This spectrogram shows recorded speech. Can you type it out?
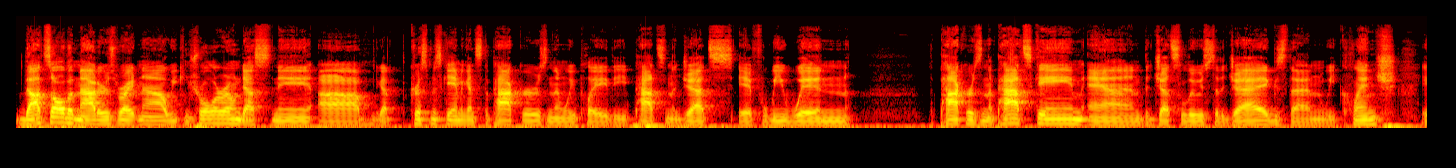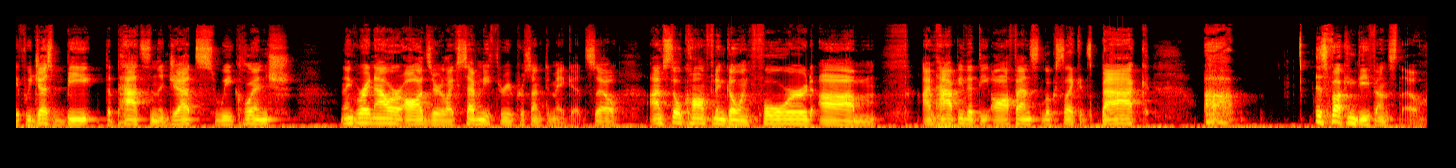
That's all that matters right now. We control our own destiny. Uh, we got Christmas game against the Packers, and then we play the Pats and the Jets. If we win Packers and the Pats game and the Jets lose to the Jags, then we clinch. If we just beat the Pats and the Jets, we clinch. I think right now our odds are like 73% to make it. So I'm still confident going forward. Um, I'm happy that the offense looks like it's back. Uh, this fucking defense, though.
